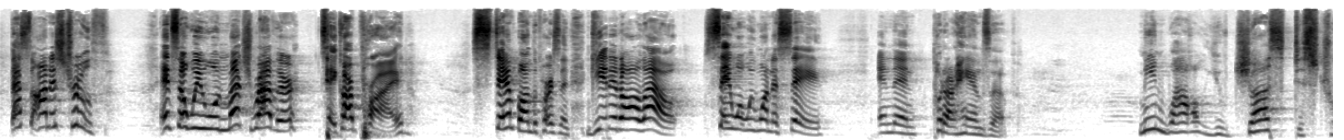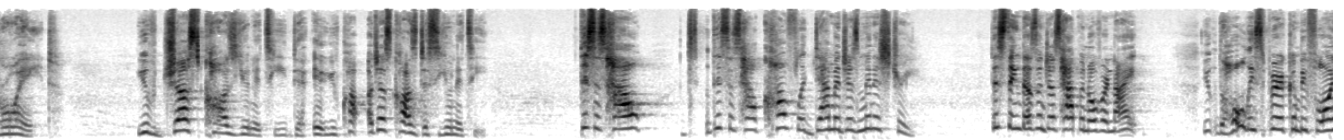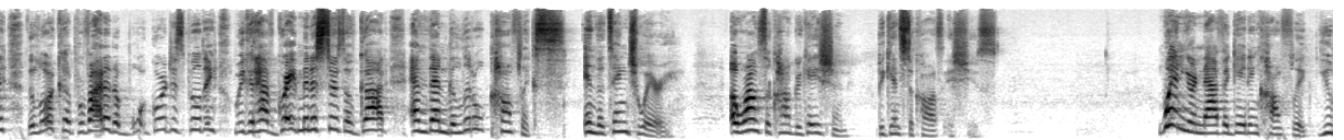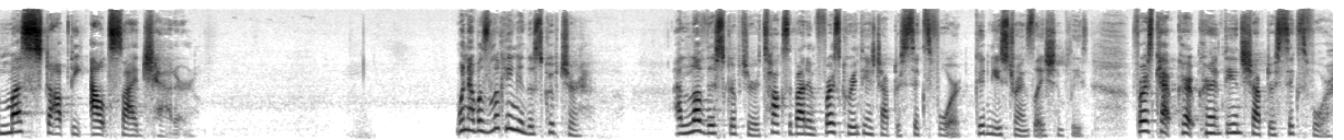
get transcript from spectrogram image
That's the honest truth. And so we would much rather take our pride, stamp on the person, get it all out, say what we want to say, and then put our hands up. Meanwhile, you just destroyed. You've just caused unity, eh, you've uh, just caused disunity. This is how this is how conflict damages ministry. This thing doesn't just happen overnight. You, the Holy Spirit can be flowing. The Lord could have provided a gorgeous building. We could have great ministers of God. And then the little conflicts in the sanctuary around the congregation begins to cause issues. When you're navigating conflict, you must stop the outside chatter. When I was looking in the scripture, I love this scripture. It talks about in 1 Corinthians chapter 6, 4. Good news translation, please. 1 Corinthians chapter 6, 4.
